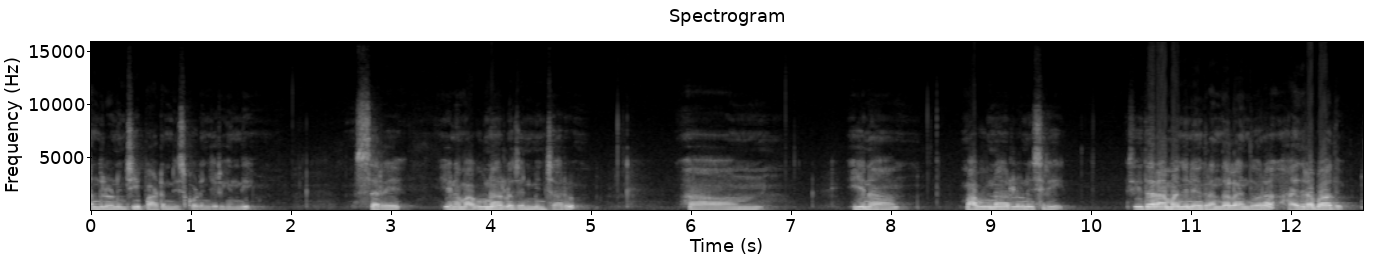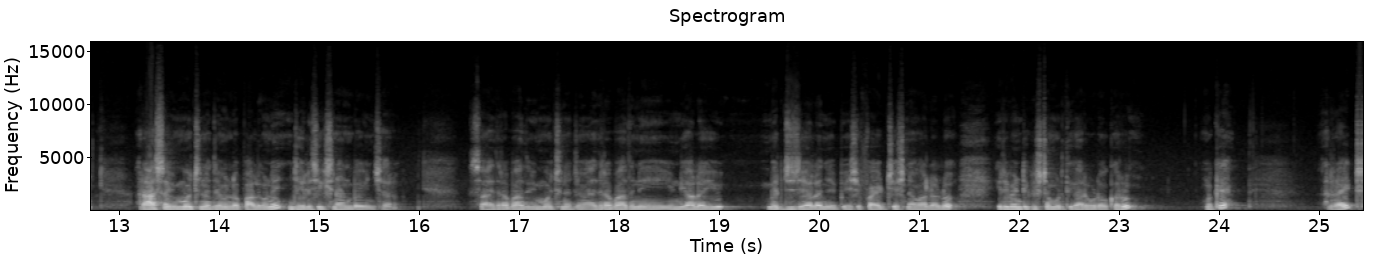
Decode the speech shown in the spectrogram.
అందులో నుంచి ఈ పాఠం తీసుకోవడం జరిగింది. సరే ఈయన మహబూబ్నగర్లో జన్మించారు. ఈయన మహబూబ్నగర్లోని శ్రీ సీతారామాంజనేయ గ్రంథాలయం ద్వారా హైదరాబాద్ రాష్ట్ర విమోచనోద్యమంలో పాల్గొని జైలు శిక్షణ అనుభవించారు. సో హైదరాబాద్ విమోచనోద్యమం హైదరాబాద్ని ఇండియాలో యు- మెర్జ్ చేయాలని చెప్పేసి ఫైట్ చేసిన వాళ్ళలో ఇరివెంటి కృష్ణమూర్తి గారు కూడా ఒకరు. ఓకే? రైట్.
